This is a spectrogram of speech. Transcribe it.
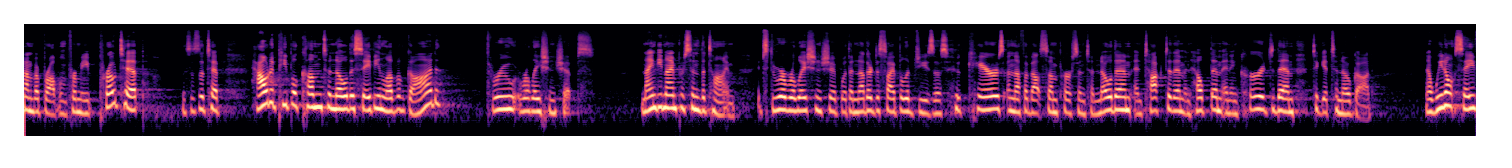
kind of a problem for me. Pro tip this is a tip. How do people come to know the saving love of God? Through relationships. 99% of the time. It's through a relationship with another disciple of Jesus who cares enough about some person to know them and talk to them and help them and encourage them to get to know God. Now, we don't save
